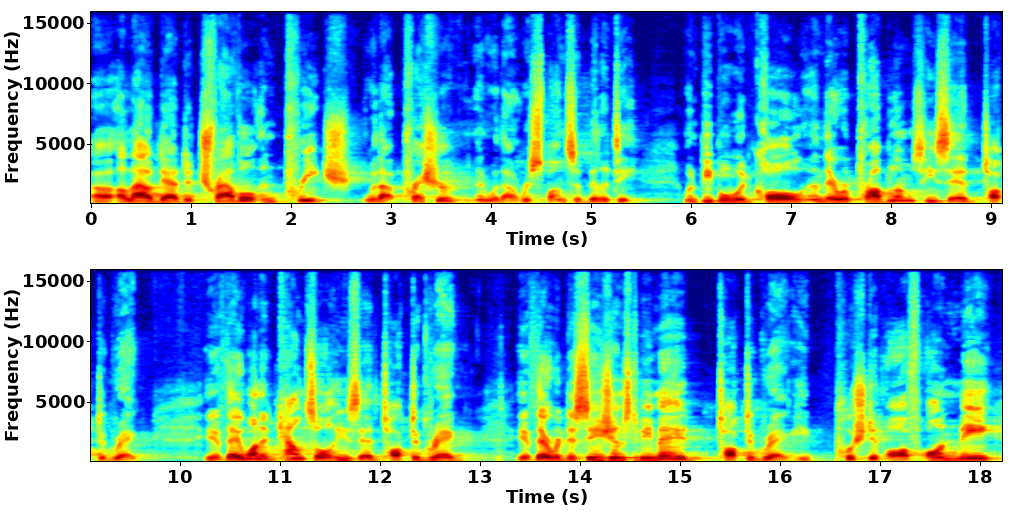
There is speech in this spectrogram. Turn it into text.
uh, allow dad to travel and preach without pressure and without responsibility. When people would call and there were problems, he said, Talk to Greg. If they wanted counsel, he said, Talk to Greg. If there were decisions to be made, talk to Greg. He pushed it off on me.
